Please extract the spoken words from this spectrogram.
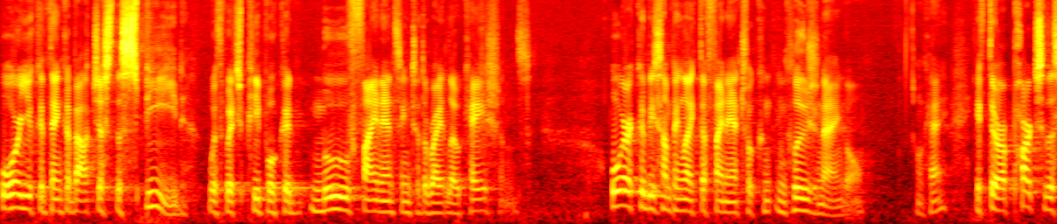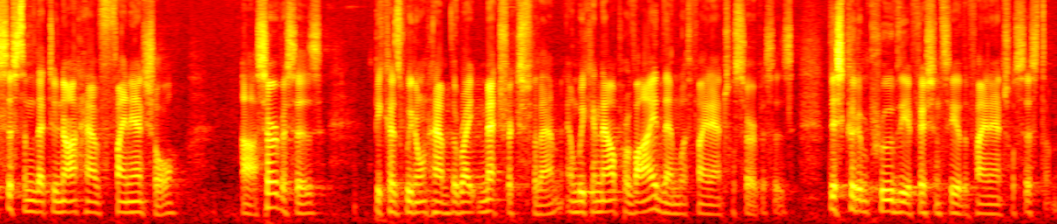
Or you could think about just the speed with which people could move financing to the right locations. Or it could be something like the financial inclusion angle. Okay? If there are parts of the system that do not have financial uh, services, because we don't have the right metrics for them, and we can now provide them with financial services. This could improve the efficiency of the financial system.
